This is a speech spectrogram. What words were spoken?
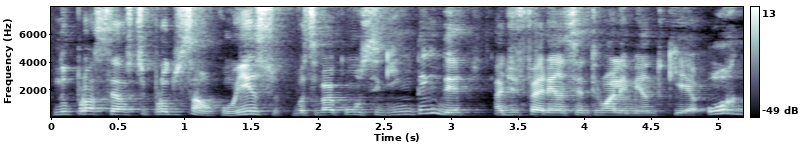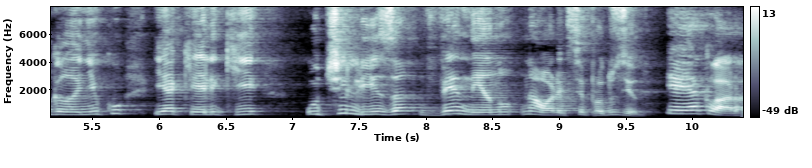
no processo de produção. Com isso, você vai conseguir entender a diferença entre um alimento que é orgânico e aquele que utiliza veneno na hora de ser produzido. E aí, é claro,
